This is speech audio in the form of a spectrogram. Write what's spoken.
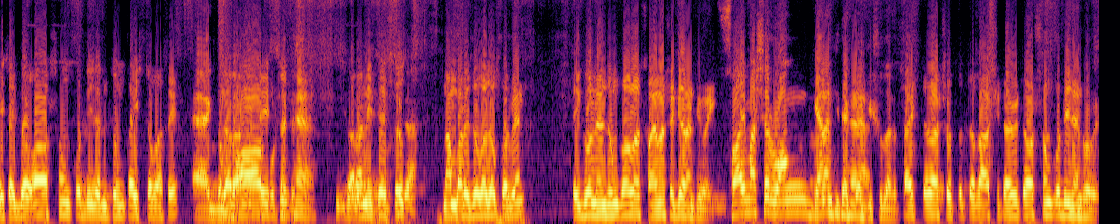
এই সাইডে অসংখ্য ডিজাইন ঝুমকা স্টক আছে। একদম। হ্যাঁ যারা নিতে ইচ্ছুক নাম্বারে যোগাযোগ করবেন। এই গোল্ডেন ঝুমকা হলো ছয় মাসের গ্যারান্টি ভাই। ছয় মাসের রং গ্যারান্টি থাকবে আর হ্যাঁ। কি সুদা ষাট টাকা সত্তর টাকা আশি টাকার ভিতরে অসংখ্য ডিজাইন হবে।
